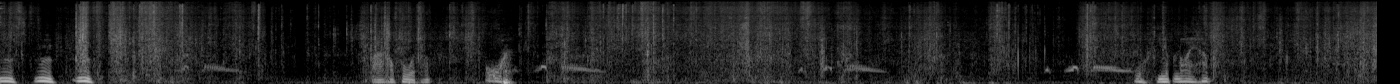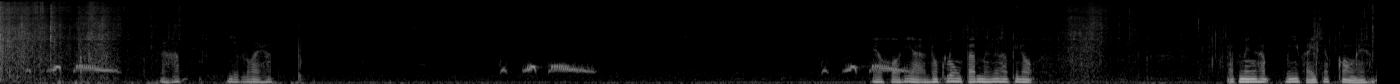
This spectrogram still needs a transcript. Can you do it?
อืมอืมอืมปลาข้าวโพดครับ โอ้ยโอ้เรียบร้อยครับ นะครับ เรียบร้อยครับ ดี๋ยวขออนุญาตนกลงแป๊บนึงนะครับพี่น้องแป๊บนึงครับ มีไผจับกล่องให้ครับ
